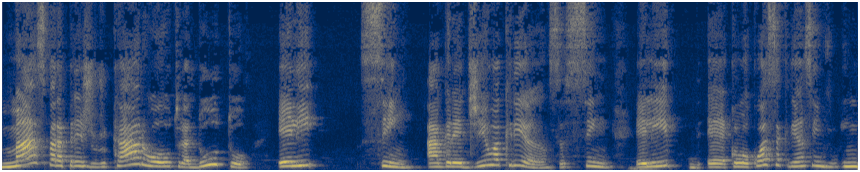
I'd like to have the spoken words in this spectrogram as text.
Mas para prejudicar o outro adulto, ele sim agrediu a criança, sim, ele é, colocou essa criança em, em,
